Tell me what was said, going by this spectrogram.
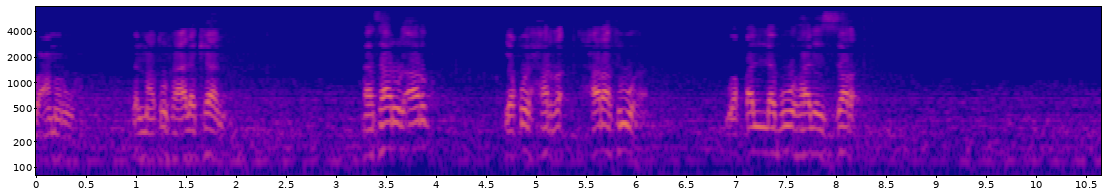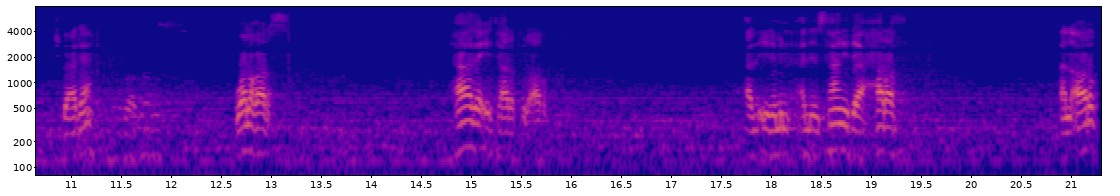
وعمروها بل معطوفة على كانوا أثاروا الأرض يقول حرثوها وقلبوها للزرع. إيش بعده؟ والغرس. هذا إثارة الأرض. الإنسان إذا حرث الأرض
